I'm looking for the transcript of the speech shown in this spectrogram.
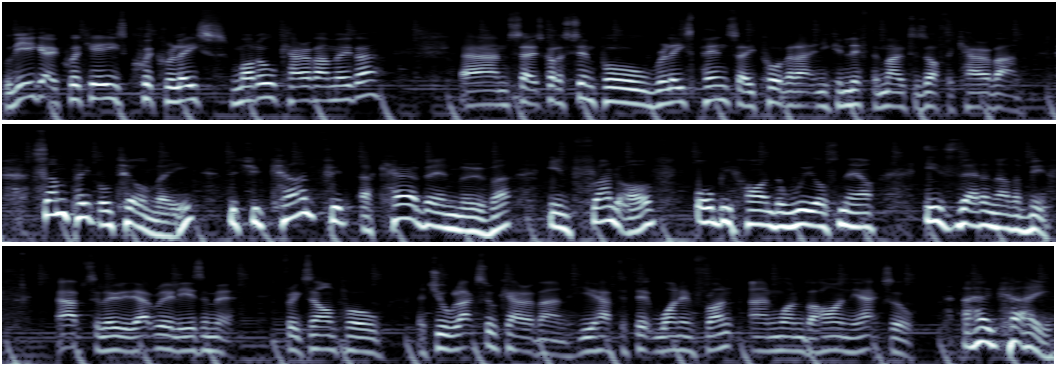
Well, the Ego Quick Ease quick release model caravan mover. Um, so it's got a simple release pin, so you pull that out and you can lift the motors off the caravan. Some people tell me that you can't fit a caravan mover in front of or behind the wheels. Now, is that another myth? Absolutely, that really is a myth. For example, a dual axle caravan, you have to fit one in front and one behind the axle. Okay,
